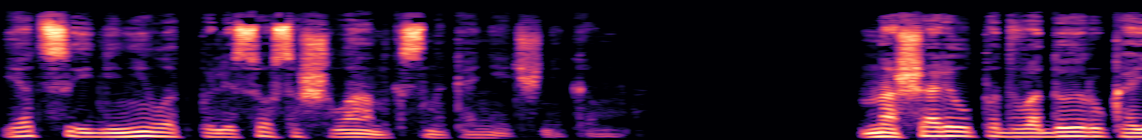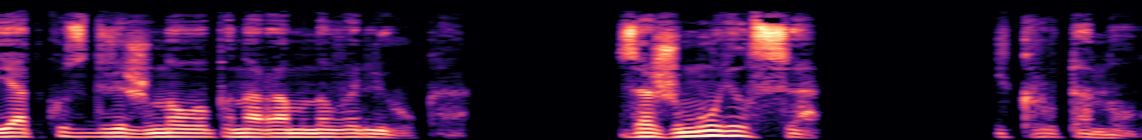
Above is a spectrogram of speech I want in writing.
и отсоединил от пылесоса шланг с наконечником. Нашарил под водой рукоятку сдвижного панорамного люка. Зажмурился и крутанул.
